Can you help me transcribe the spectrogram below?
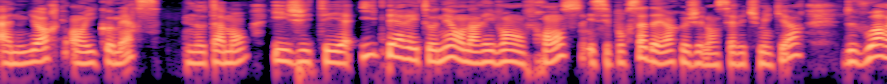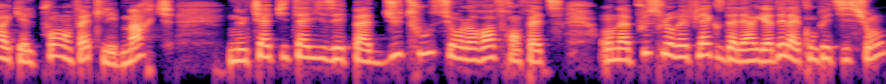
à New York en e-commerce notamment. Et j'étais hyper étonnée en arrivant en France, et c'est pour ça d'ailleurs que j'ai lancé Richmaker, de voir à quel point en fait les marques ne capitalisaient pas du tout sur leur offre en fait. On a plus le réflexe d'aller regarder la compétition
